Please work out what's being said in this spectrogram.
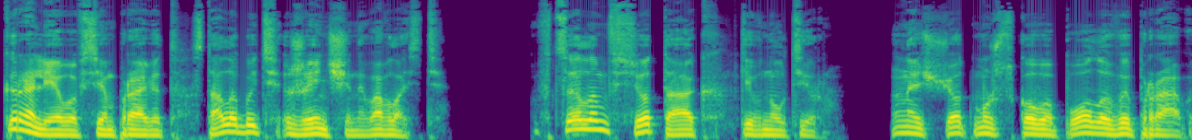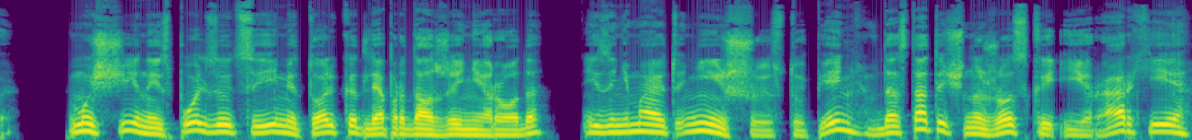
Королева всем правит, стало быть, женщины во власти. — В целом все так, — кивнул Тир. — Насчет мужского пола вы правы. Мужчины используются ими только для продолжения рода и занимают низшую ступень в достаточно жесткой иерархии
